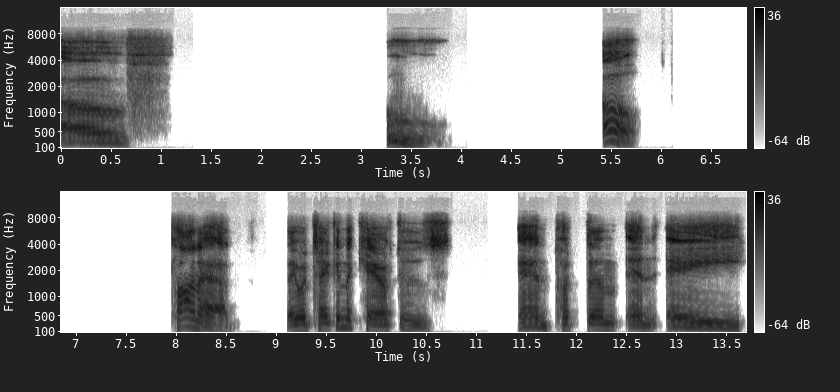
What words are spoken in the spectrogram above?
of. Ooh. Oh. Clannad. They were taking the characters and put them in a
